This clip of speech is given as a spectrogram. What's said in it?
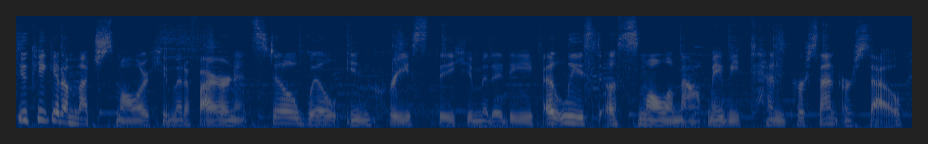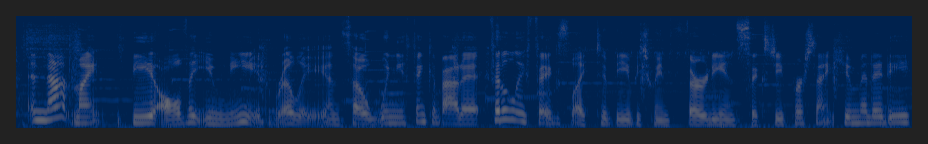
you could get a much smaller humidifier and it still will increase the humidity at least a small amount, maybe 10% or so. And that might be all that you need really. And so when you think about it, fiddle leaf figs like to be between 30 and 60% humidity.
